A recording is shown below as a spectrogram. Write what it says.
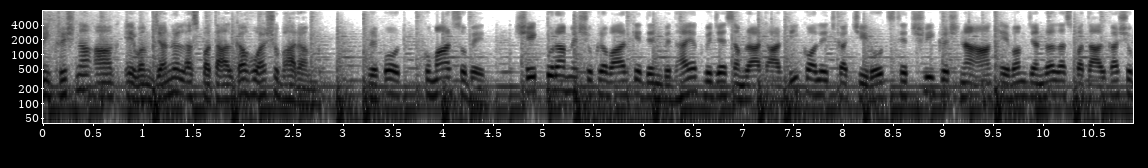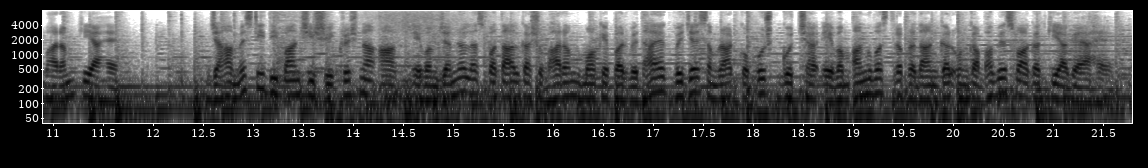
श्री कृष्णा आँख एवं जनरल अस्पताल का हुआ शुभारंभ। रिपोर्ट, कुमार सुबेद। शेखपुरा में शुक्रवार के दिन विधायक विजय सम्राट आरटी कॉलेज कच्ची रोड स्थित श्री कृष्णा आँख एवं जनरल अस्पताल का शुभारंभ किया है। जहाँ मिस्टी दीपांशी श्री कृष्णा आँख एवं जनरल अस्पताल का शुभारंभ मौके पर विधायक विजय सम्राट को पुष्प, गुच्छ एवं अंग वस्त्र प्रदान कर उनका भव्य स्वागत किया गया है।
